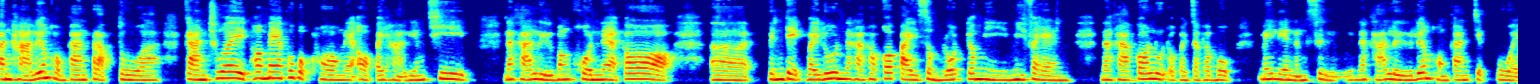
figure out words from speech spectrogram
ปัญหาเรื่องของการปรับตัว การช่วยพ่อแม่ผู้ปกครองเนี่ยออกไปหาเลี้ยงชีพนะคะ หรือบางคนเนี่ยก็เป็นเด็กวัยรุ่นนะคะเขาก็ไปสมรสก็มีมีแฟนนะคะ ก็หลุดออกไปจากระบบไม่เรียนหนังสือนะคะ หรือเรื่องของการเจ็บป่วย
